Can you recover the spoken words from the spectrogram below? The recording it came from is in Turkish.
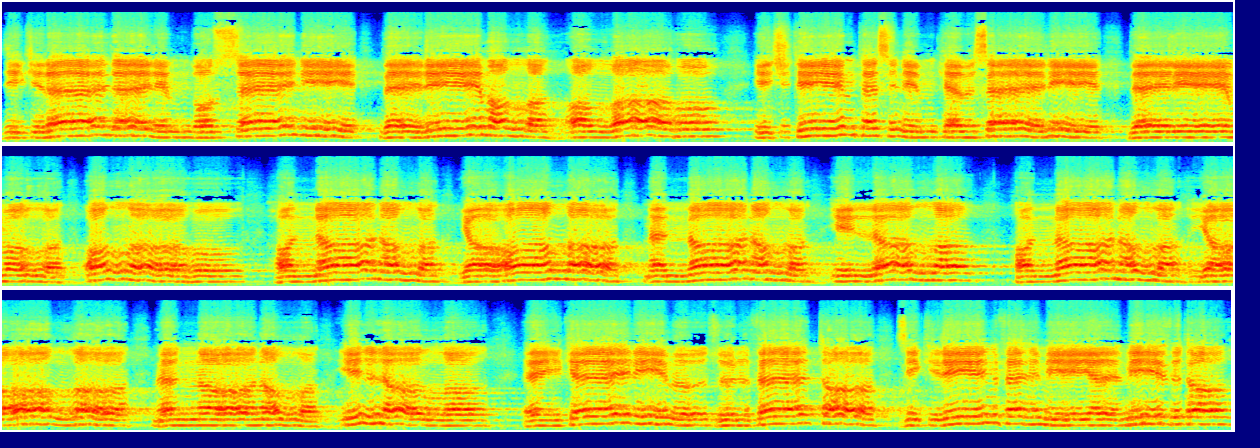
Zikredelim dost seni derim Allah Allahu. İçtim teslim Kevseri derim Allah Allahu. Hannan Allah ya Allah. Mennan Allah illallah. Hannan Ey Kerim Zülfetta Zikrin fehmiye miftah.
